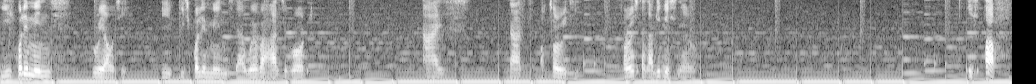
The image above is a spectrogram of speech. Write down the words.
it equally means royalty. It equally means that whoever has the rod has that authority. For instance, I'll give you a scenario. A staff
